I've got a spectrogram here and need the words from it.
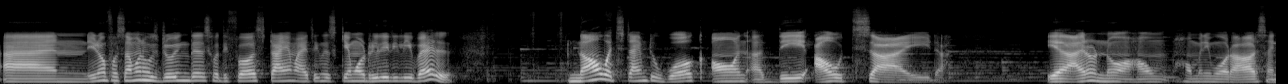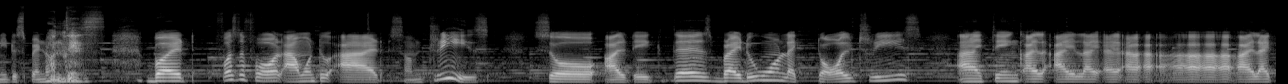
And you know for someone who's doing this for the first time i think this came out really really well. Now it's time to work on uh, the outside. Yeah i don't know how how many more hours i need to spend on this but first of all i want to add some trees so i'll take this but i do want like tall trees and i think i'll i like I, I, I, I, I like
